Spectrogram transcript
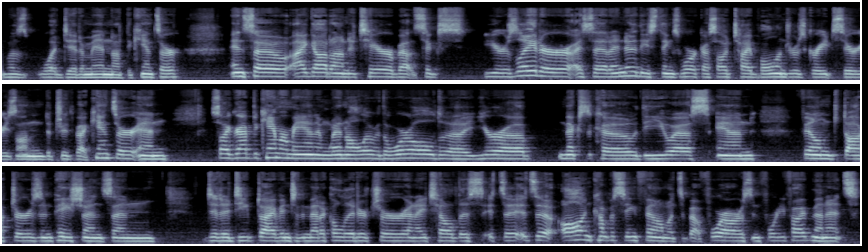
was what did him in, not the cancer. And so I got on a tear about six years later. I said, I know these things work. I saw Ty Bollinger's great series on the truth about cancer, and so I grabbed a cameraman and went all over the world, uh, Europe, Mexico, the US, and filmed doctors and patients and did a deep dive into the medical literature and i tell this it's a it's a all encompassing film it's about four hours and 45 minutes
